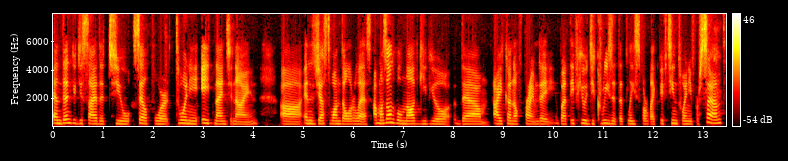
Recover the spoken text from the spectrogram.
and then you decided to sell for 28.99 uh, and it's just one dollar less. Amazon will not give you the um, icon of prime day but if you decrease it at least for like 15 20%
